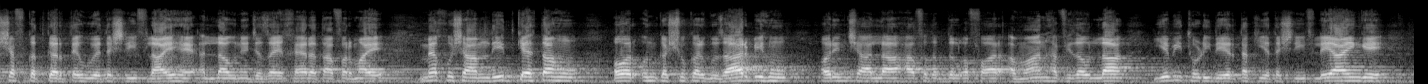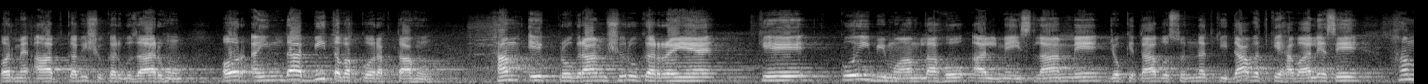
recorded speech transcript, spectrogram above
شفقت کرتے ہوئے تشریف لائے ہیں۔ اللہ انہیں جزائے خیر عطا فرمائے۔ میں خوش آمدید کہتا ہوں اور ان کا شکر گزار بھی ہوں۔ اور انشاءاللہ حافظ عبد الغفار امان حفظ اللہ، یہ بھی تھوڑی دیر تک یہ تشریف لے آئیں گے اور میں آپ کا بھی شکر گزار ہوں۔ اور آئندہ بھی توقع رکھتا ہوں۔ ہم ایک پروگرام شروع کر رہے ہیں۔ کہ کوئی بھی معاملہ ہو عالم اسلام میں جو کتاب و سنت کی دعوت کے حوالے سے ہم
